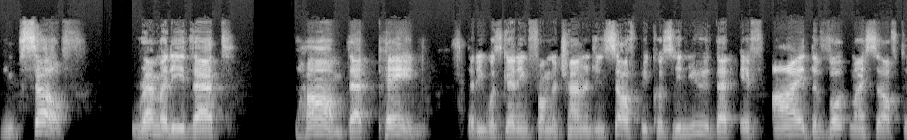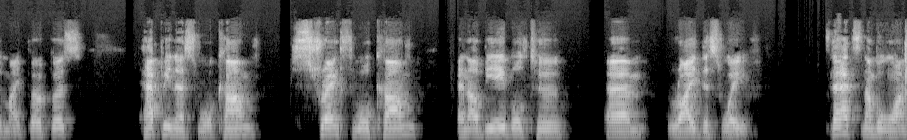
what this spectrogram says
himself remedy that harm, that pain that he was getting from the challenge himself, because he knew that if I devote myself to my purpose, happiness will come, strength will come, and I'll be able to um, ride this wave. That's number one.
